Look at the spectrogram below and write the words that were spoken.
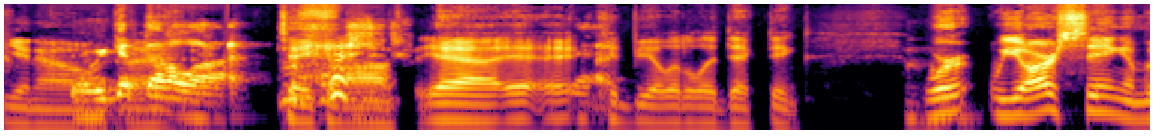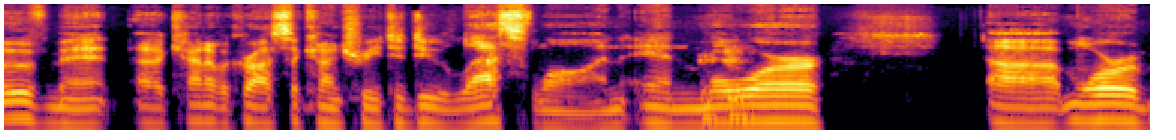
you know. Yeah, we get that a lot. take off. Yeah, it, it Yeah. could be a little addicting. We're we are seeing a movement uh, kind of across the country to do less lawn and Mhm. more uh more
